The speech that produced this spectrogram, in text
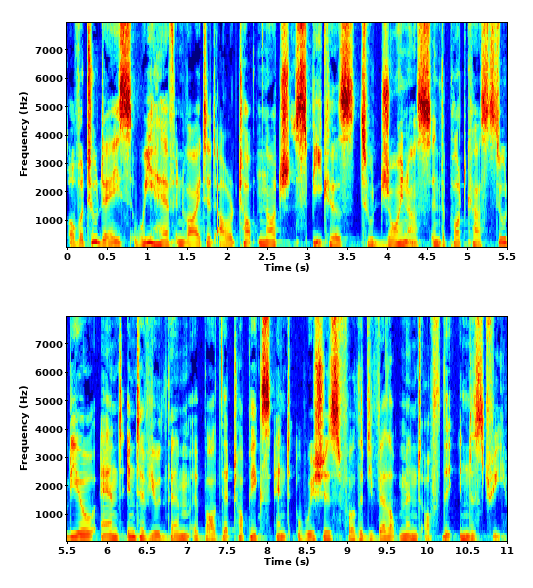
Over two days, we have invited our top notch speakers to join us in the podcast studio and interviewed them about their topics and wishes for the development of the industry.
